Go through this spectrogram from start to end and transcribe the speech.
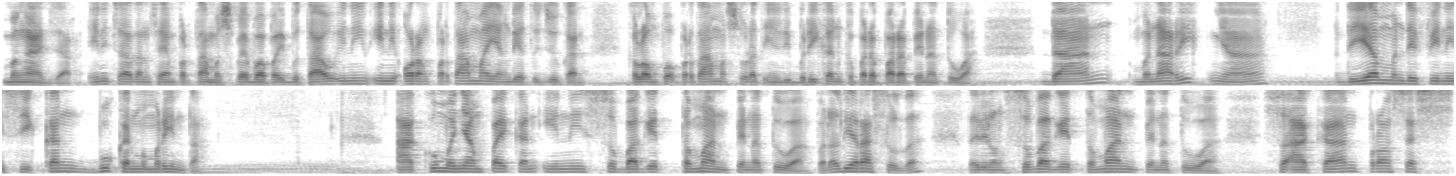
mengajar. Ini catatan saya yang pertama supaya Bapak Ibu tahu ini ini orang pertama yang dia tujukan. Kelompok pertama surat ini diberikan kepada para penatua. Dan menariknya dia mendefinisikan bukan memerintah Aku menyampaikan ini sebagai teman penatua. Padahal dia rasul dah. Tadi bilang sebagai teman penatua. Seakan proses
